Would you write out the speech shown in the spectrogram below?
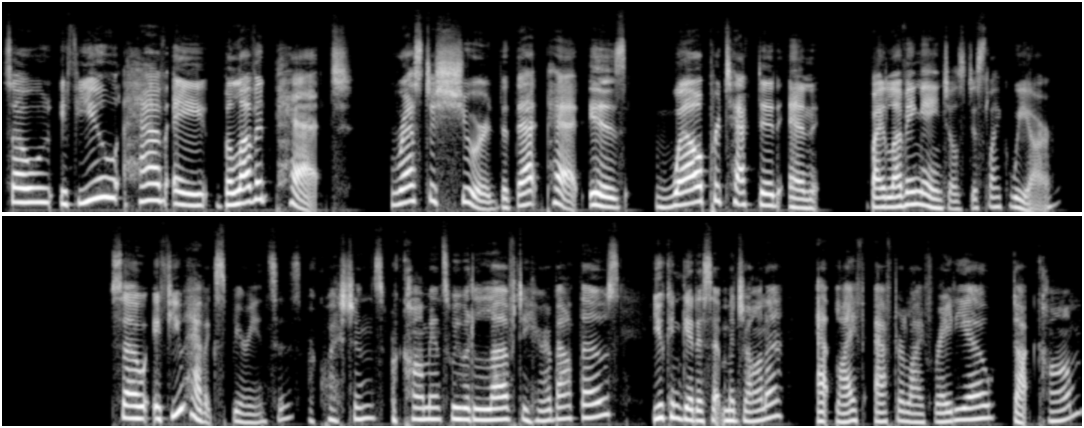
So if you have a beloved pet, rest assured that that pet is well protected and by loving angels, just like we are. So if you have experiences or questions or comments, we would love to hear about those. You can get us at Majona at lifeafterliferadio.com.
